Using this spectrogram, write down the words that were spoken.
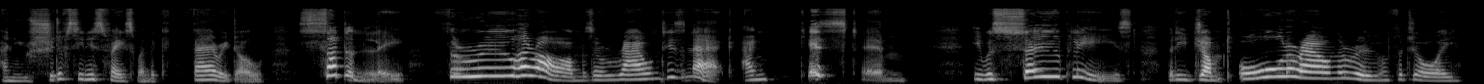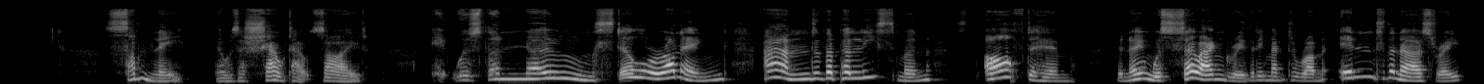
and you should have seen his face when the fairy doll suddenly threw her arms around his neck and kissed him. He was so pleased that he jumped all around the room for joy. Suddenly there was a shout outside. It was the gnome still running, and the policeman after him. The gnome was so angry that he meant to run into the nursery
